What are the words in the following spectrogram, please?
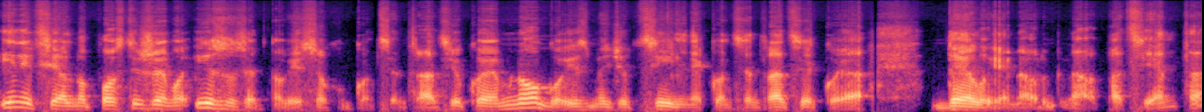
inicijalno postižemo izuzetno visoku koncentraciju koja je mnogo između ciljne koncentracije koja deluje na, na pacijenta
